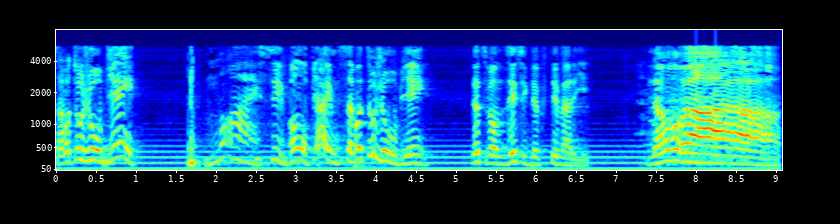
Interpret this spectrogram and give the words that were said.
Ça va toujours bien? Moi, c'est bon, Pierre, il me dit, ça va toujours bien. Là, tu vas me dire, c'est que depuis que tu es marié. Non? Ah!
